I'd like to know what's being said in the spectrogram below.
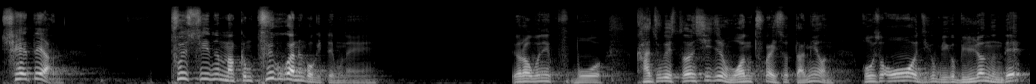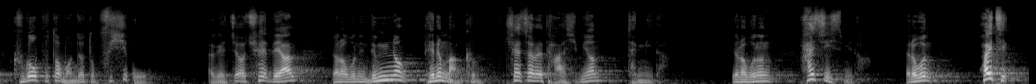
최대한 풀 수 있는 만큼 풀고 가는 거기 때문에 여러분이 구- 뭐 가지고 있었던 시즌 1, 2가 있었다면 거기서 어 지금 이거 밀렸는데 그것부터 먼저 또 푸시고 알겠죠? 최대한 여러분이 능력 되는 만큼 최선을 다하시면 됩니다. 여러분은 할 수 있습니다. 여러분 화이팅!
